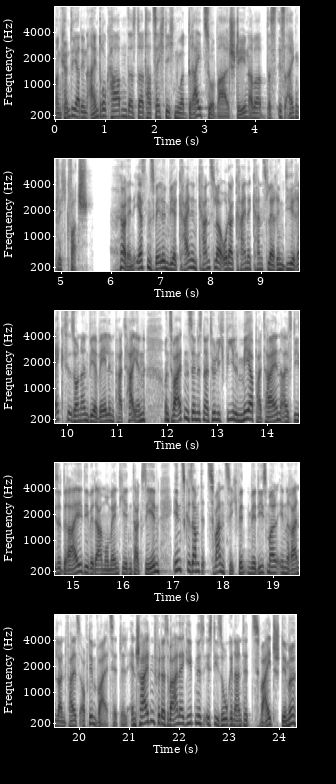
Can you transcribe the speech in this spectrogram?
Man könnte ja den Eindruck haben, dass da tatsächlich nur drei zur Wahl stehen, aber das ist eigentlich Quatsch. Ja, denn erstens wählen wir keinen Kanzler oder keine Kanzlerin direkt, sondern wir wählen Parteien. Und zweitens sind es natürlich viel mehr Parteien als diese drei, die wir da im Moment jeden Tag sehen. Insgesamt 20 finden wir diesmal in Rheinland-Pfalz auf dem Wahlzettel. Entscheidend für das Wahlergebnis ist die sogenannte Zweitstimme.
